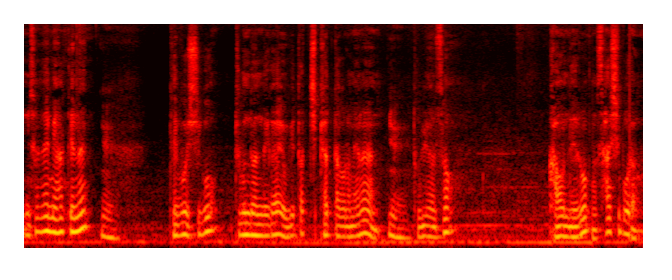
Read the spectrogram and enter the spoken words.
선생님이 할 때는 예. 대보시고 두근두근 데가 여기 딱 집혔다 그러면은 예. 돌려서 가운데로 45도로.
